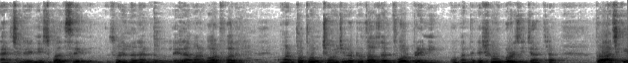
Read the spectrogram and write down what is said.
অ্যাকচুয়ালি নিসপাল সিং, সুরিন্দর আঙ্কল এরা আমার গডফাদার আমার প্রথম ছবি ছিল টু থাউজেন্ড ফোর প্রেমী ওখান থেকে শুরু করেছি যাত্রা। তো আজকে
